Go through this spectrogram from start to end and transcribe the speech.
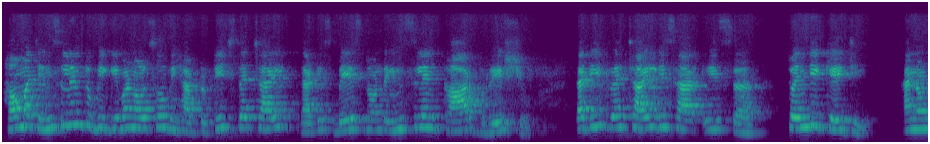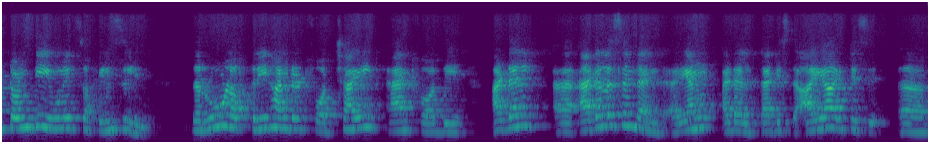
how much insulin to be given also we have to teach the child that is based on the insulin carb ratio. That if a child is, uh, is uh, 20 kg and on 20 units of insulin, the rule of 300 for child and for the adult, uh, adolescent and young adult, that is the IR, it is uh,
